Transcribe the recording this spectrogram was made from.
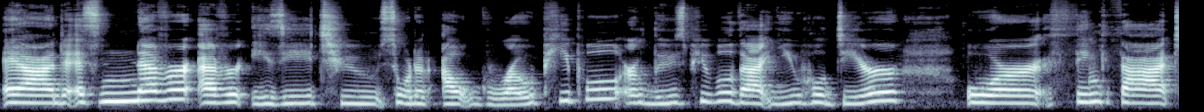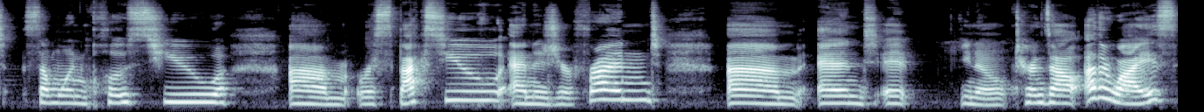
And it's never ever easy to sort of outgrow people or lose people that you hold dear or think that someone close to you um, respects you and is your friend. Um, and it, you know, turns out otherwise.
